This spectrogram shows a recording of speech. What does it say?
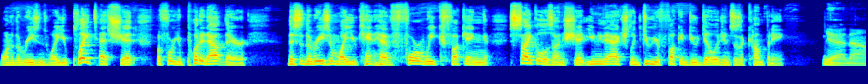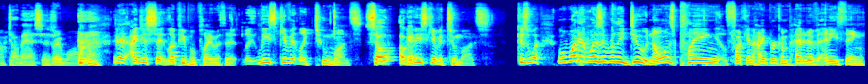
one of the reasons why you play test shit before you put it out there. This is the reason why you can't have four week fucking cycles on shit. You need to actually do your fucking due diligence as a company. Yeah, no. Dumbasses. They won't. I just say let people play with it. At least give it like two months. So okay, At least give it two months. Because what? Well, what it what does it really do? No one's playing fucking hyper competitive anything.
